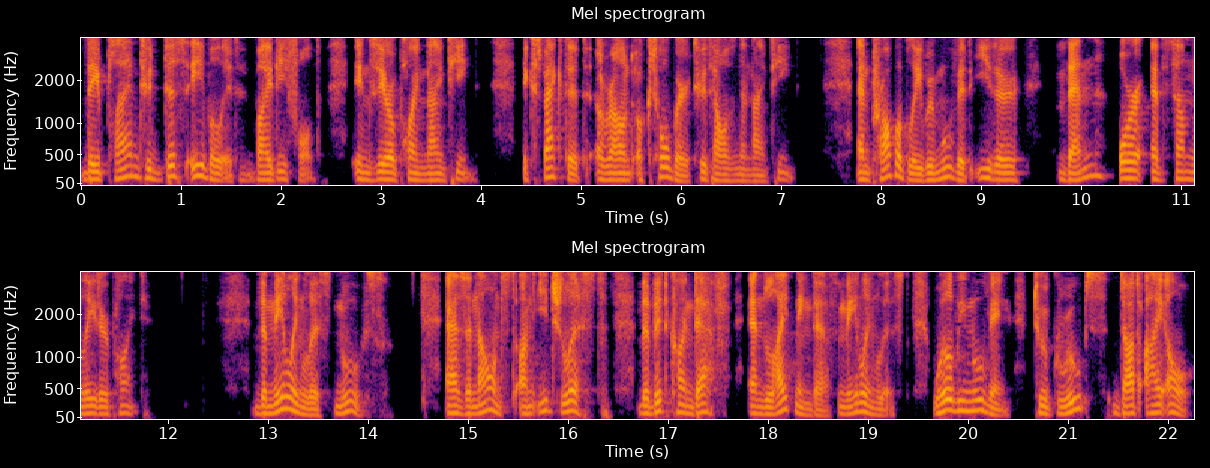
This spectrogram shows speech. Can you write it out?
They plan to disable it by default in 0.19, expected around October 2019, and probably remove it either then or at some later point. The mailing list moves as announced on each list, the Bitcoin Dev and Lightning Dev mailing list will be moving to groups.io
